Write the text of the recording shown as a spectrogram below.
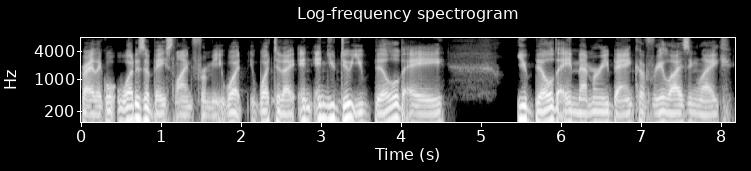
Right? Like what is a baseline for me? What what did I and, and you do, you build a you build a memory bank of realizing like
